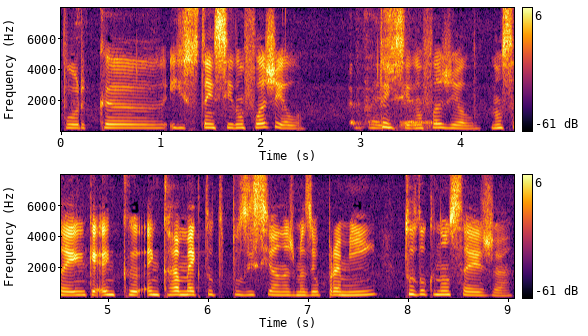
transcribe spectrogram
Porque isso tem sido um flagelo. Pois tem sido é. um flagelo. Não sei em que, em, que, em que ramo é que tu te posicionas, mas eu, para mim, tudo o que não seja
